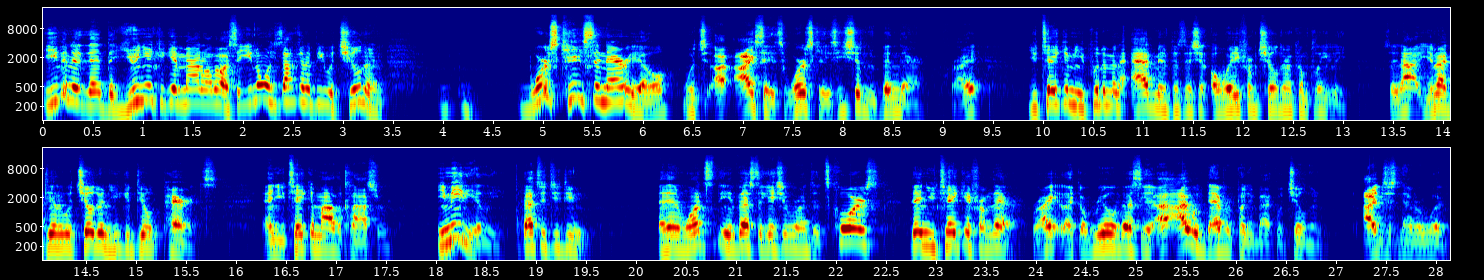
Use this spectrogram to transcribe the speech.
Even if the, the union could get mad, although I say, you know, what, he's not going to be with children worst case scenario, which I, I, say it's worst case, he shouldn't have been there right? You take him, you put him in an admin position away from children completely. So now you're not dealing with children, you could deal with parents. And you take him out of the classroom immediately. That's what you do. And then once the investigation runs its course, then you take it from there, right? Like a real investigation. I, I would never put it back with children. I just never would.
